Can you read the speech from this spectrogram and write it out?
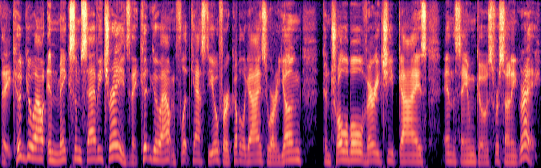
they could go out and make some savvy trades. They could go out and flip Castillo for a couple of guys who are young, controllable, very cheap guys, and the same goes for Sonny Gray.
